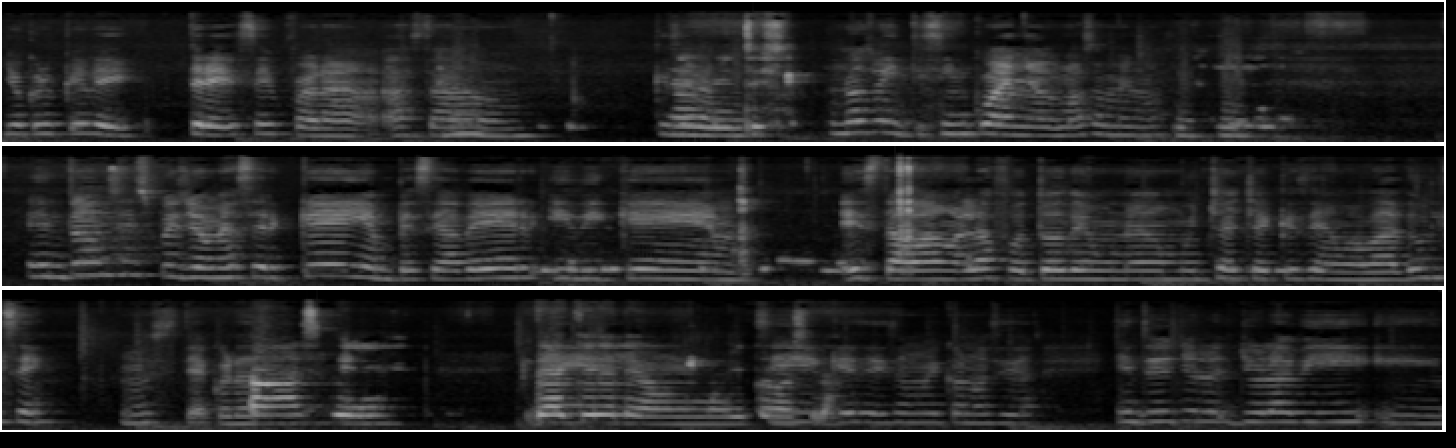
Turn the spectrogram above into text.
yo creo que de 13 para hasta, ¿qué será? Unos 25 años más o menos. Entonces pues yo me acerqué y empecé a ver y vi que estaba la foto de una muchacha que se llamaba Dulce. No sé si te acuerdas. Ah, sí. De aquí de León, muy conocida. Sí, que se hizo muy conocida. Entonces yo, yo la vi y,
